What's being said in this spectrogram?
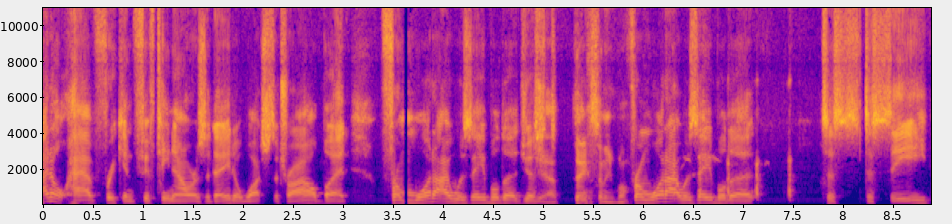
I don't have freaking 15 hours a day to watch the trial, but from what I was able to just, Yeah. Thanks, Anibal. from what I was able to, to, to see,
